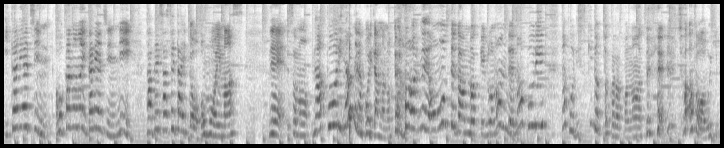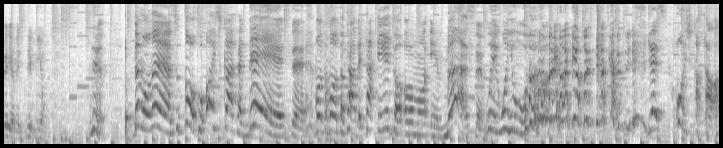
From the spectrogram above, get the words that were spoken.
イタリア人他ののイタリア人に食べさせたいと思います。ねそのナポリなんでナポリタンなのって ね思ってたんだけどなんでナポリナポリ好きだったからかなって。ちょあとはウィキペディアで見よう。ね。でもねすっごく美味しかったです。もっともっと食べたいと思います。ウェイウェイユー感じ Yes 美味しかった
